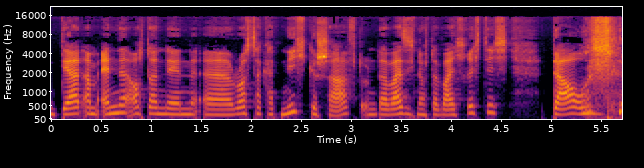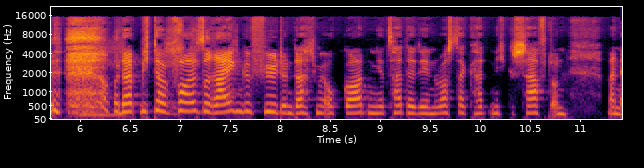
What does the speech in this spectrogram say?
Der hat am Ende auch dann den äh, Roster Cut nicht geschafft und da weiß ich noch, da war ich richtig down und habe mich da voll so reingefühlt und dachte mir, oh Gott, und jetzt hat er den Roster Cut nicht geschafft und man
